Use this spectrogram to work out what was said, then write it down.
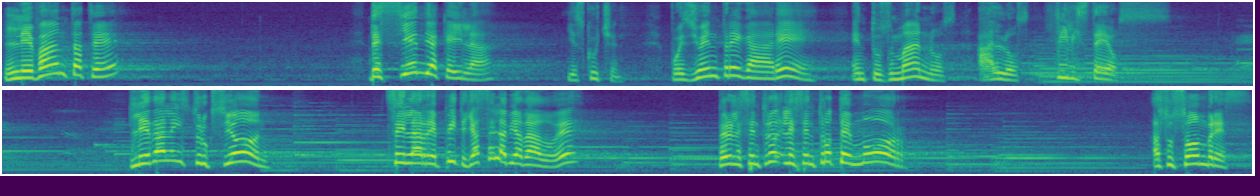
levántate, desciende a Keilah y escuchen, pues yo entregaré en tus manos a los filisteos. Le da la instrucción, se la repite, ya se la había dado, ¿eh? Pero les entró, les entró temor a sus hombres.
